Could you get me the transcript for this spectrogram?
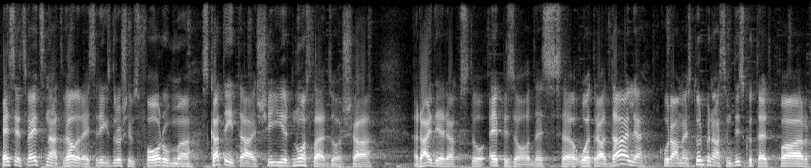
Esiet sveicināti vēlreiz Rīgas drošības fóruma skatītāji. Šī ir noslēdzošā raidierakstu epizodes uh, otrā daļa, kurā mēs turpināsim diskutēt par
